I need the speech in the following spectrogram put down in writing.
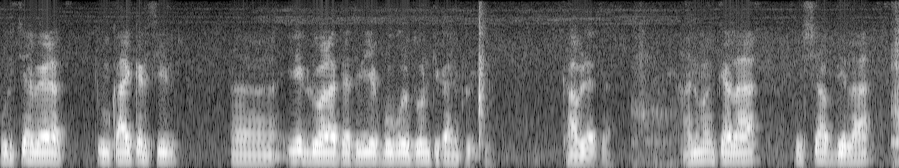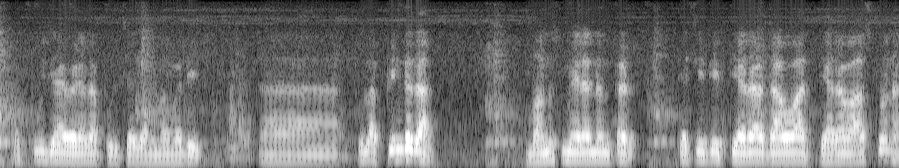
पुढच्या वेळात तू काय करशील? एक डोळा त्याचं एक बोबळ दोन ठिकाणी फिरतो कावळ्याचा. आणि मग त्याला उत्साप दिला का तू ज्या वेळेला पुढच्या जन्मामध्ये तुला पिंडदान माणूस मेल्यानंतर त्याचे ते तेरा दहावा तेरावा असतो ना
